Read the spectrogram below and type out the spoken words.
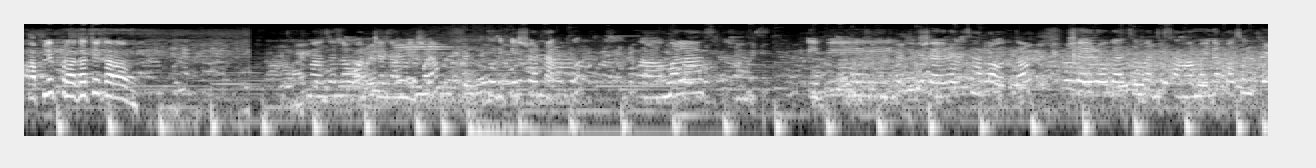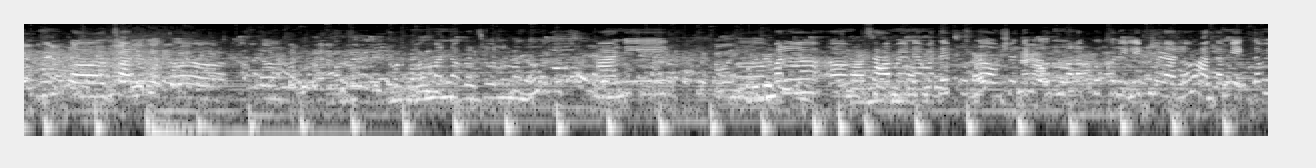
आपली प्रगती करावी. माझं नाव अर्चना मिश्रा कुडकेश्वर नागपूर. मला टी बी क्षयरोग झाला होता. क्षयरोगाचं माझं सहा महिन्यापासून ट्रीटमेंट चालू होतं आपलं हनुमाननगर झोनमधून आणि मला सहा महिन्यामध्ये पूर्ण औषधी करून मला खूप रिलीफ मिळालं. आता मी एकदम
